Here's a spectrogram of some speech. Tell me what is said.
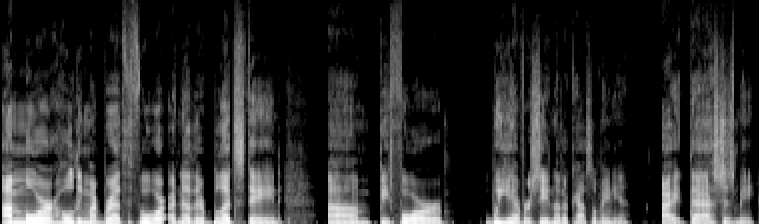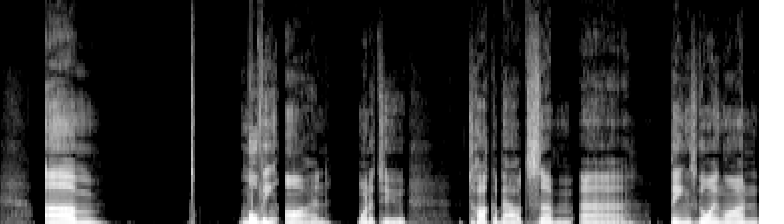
I'm more holding my breath for another Bloodstained um, before we ever see another Castlevania. I that's just me. Um, moving on, wanted to talk about some uh, things going on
